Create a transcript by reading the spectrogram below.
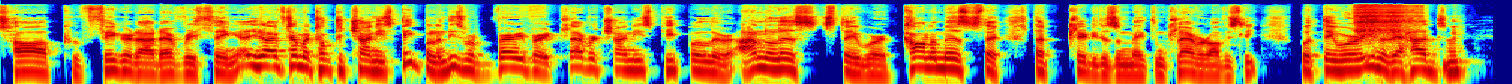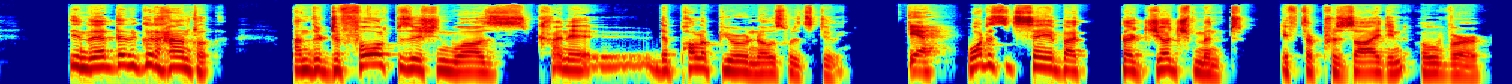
top who figured out everything. You know, every time I talk to Chinese people, and these were very, very clever Chinese people. They were analysts, they were economists. They, that clearly doesn't make them clever, obviously, but they were, you know, they had, hmm. you know, they had, they had a good handle. And their default position was kind of the Politburo knows what it's doing. Yeah. What does it say about their judgment if they're presiding over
